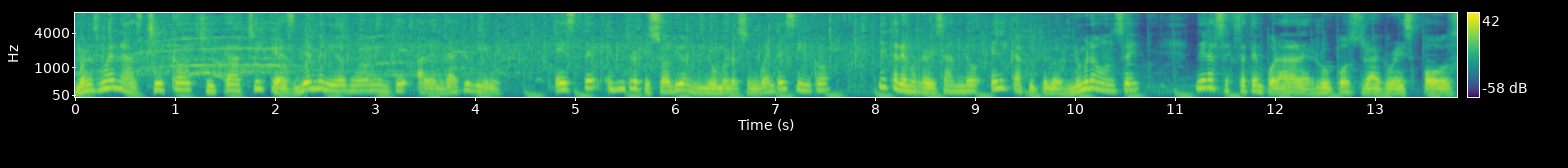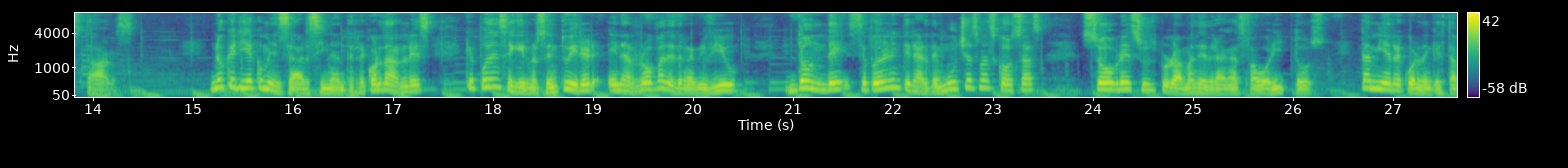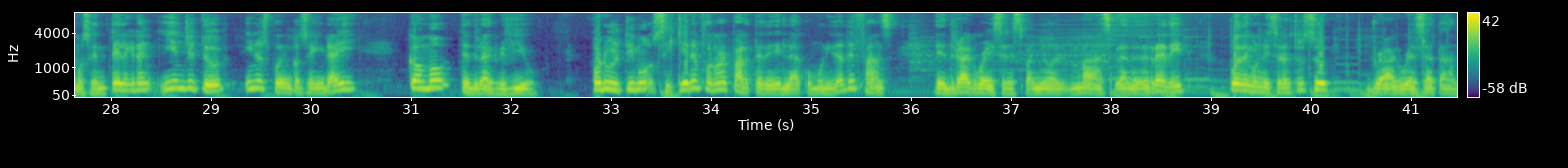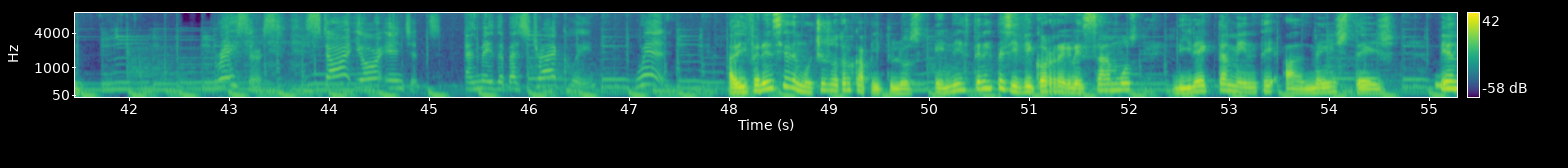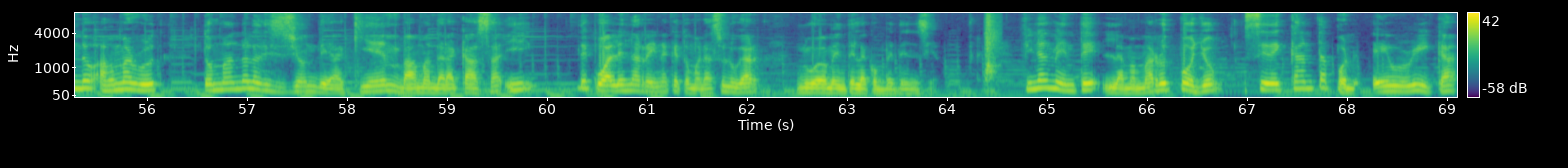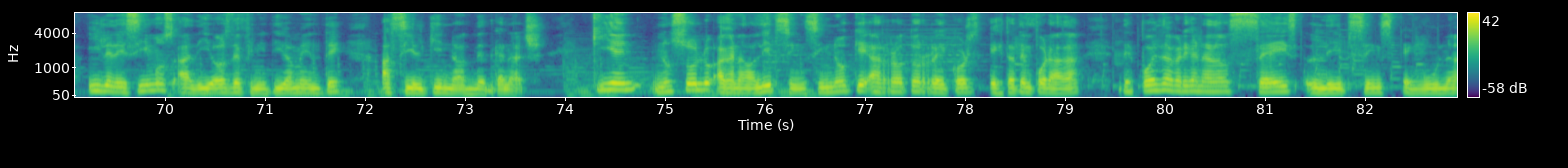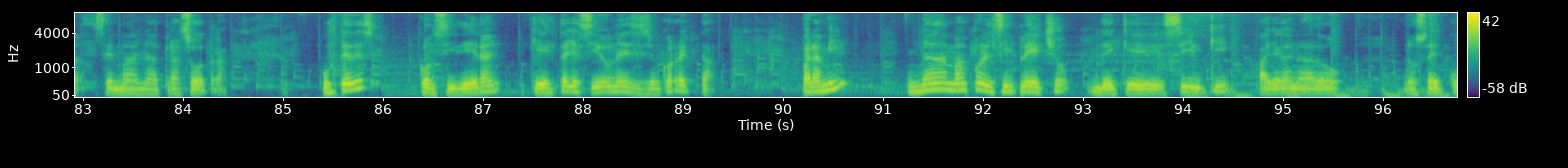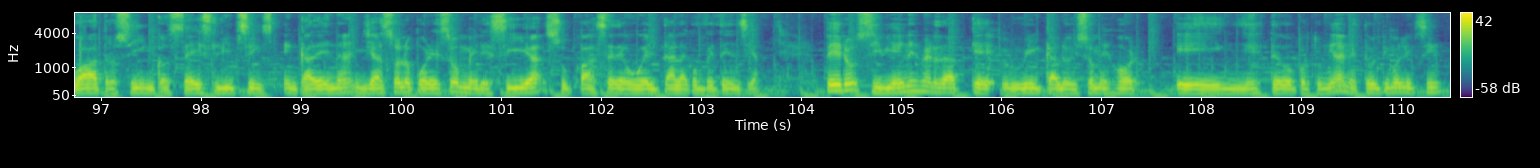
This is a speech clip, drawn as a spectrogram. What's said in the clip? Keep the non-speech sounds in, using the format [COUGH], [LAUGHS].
Buenas, buenas, chicos, chicas, chiques, bienvenidos nuevamente a The Drag Review. Este es nuestro episodio número 55 y estaremos revisando el capítulo número 11 de la sexta temporada de RuPaul's Drag Race All Stars. No quería comenzar sin antes recordarles que pueden seguirnos en Twitter en arroba de Drag Review, donde se podrán enterar de muchas más cosas sobre sus programas de dragas favoritos también recuerden que estamos en Telegram y en YouTube y nos pueden conseguir ahí como The Drag Review. Por último, si quieren formar parte de la comunidad de fans de Drag Race en español más grande de Reddit, pueden unirse a nuestro sub Drag Race Latam. A diferencia de muchos otros capítulos, en este en específico regresamos directamente al main stage, viendo a Mama Ruth tomando la decisión de a quién va a mandar a casa y de cuál es la reina que tomará su lugar nuevamente en la competencia. Finalmente, la mamá Ruth Pollo se decanta por Eureka y le decimos adiós definitivamente a Silky Nutmeg Ganache, quien no solo ha ganado lip sync, sino que ha roto récords esta temporada después de haber ganado 6 lip syncs en una semana tras otra. ¿Ustedes consideran que esta haya sido una decisión correcta? Para mí, nada más por el simple hecho de que Silky haya ganado, no sé, 4, 5, 6 lip syncs en cadena, ya solo por eso merecía su pase de vuelta a la competencia. Pero si bien es verdad que Rika lo hizo mejor en esta oportunidad, en este último lip sync,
